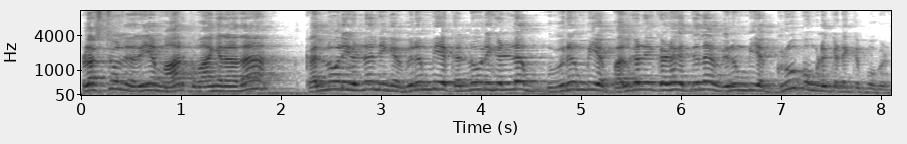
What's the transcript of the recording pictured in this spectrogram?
ப்ளஸ் டூவில் நிறைய மார்க் வாங்கினா தான் கல்லூரிகளில் நீங்கள் விரும்பிய கல்லூரிகளில் விரும்பிய பல்கலைக்கழகத்தில் விரும்பிய குரூப் உங்களுக்கு கிடைக்க போகுது.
